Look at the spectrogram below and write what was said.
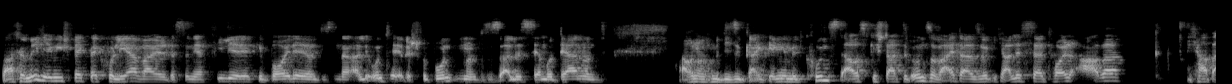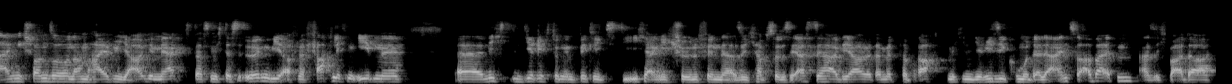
war für mich irgendwie spektakulär, weil das sind ja viele Gebäude und die sind dann alle unterirdisch verbunden und das ist alles sehr modern und auch noch mit diesen Gänge mit Kunst ausgestattet und so weiter. Also wirklich alles sehr toll. Aber ich habe eigentlich schon so nach einem halben Jahr gemerkt, dass mich das irgendwie auf einer fachlichen Ebene äh, nicht in die Richtung entwickelt, die ich eigentlich schön finde. Also ich habe so das erste halbe Jahr damit verbracht, mich in die Risikomodelle einzuarbeiten. Also ich war da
